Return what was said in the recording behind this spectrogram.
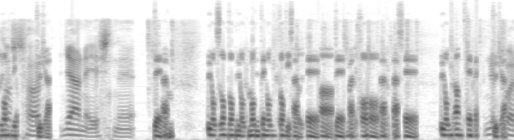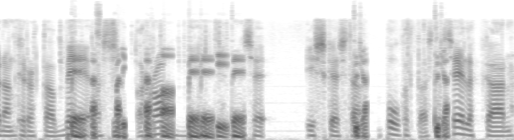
Tuossa on jänis, niin nyt voidaan kirjoittaa BS Rabbi. Se iskee sitä, puukottaa sitä selkään.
